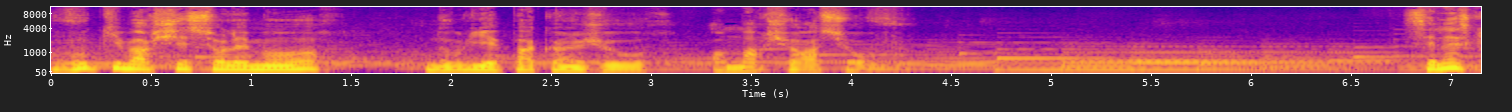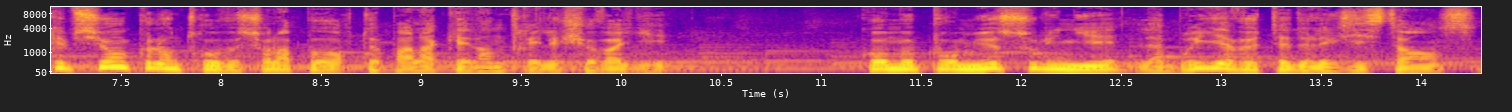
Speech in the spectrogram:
Vous qui marchez sur les morts, n'oubliez pas qu'un jour, on marchera sur vous. C'est l'inscription que l'on trouve sur la porte par laquelle entraient les chevaliers, comme pour mieux souligner la brièveté de l'existence.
